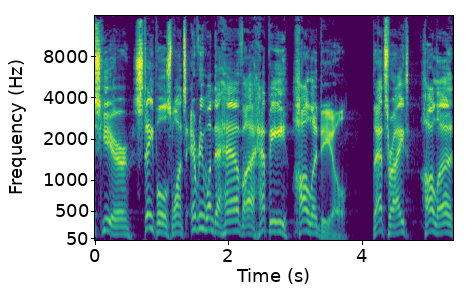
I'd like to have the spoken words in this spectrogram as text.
This year, Staples wants everyone to have a happy Holla deal. That's right, Holla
